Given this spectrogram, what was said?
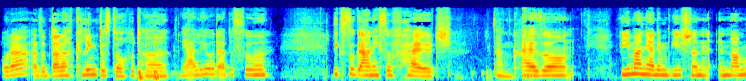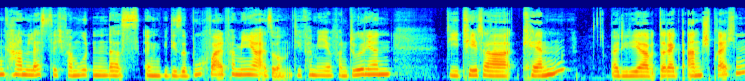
Oder? Also danach klingt es doch total. Ja, Leo, da bist du, liegst du gar nicht so falsch. Danke. Also, wie man ja dem Brief schon entnommen kann, lässt sich vermuten, dass irgendwie diese Buchwaldfamilie, also die Familie von Julian, die Täter kennen, weil die die ja direkt ansprechen.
